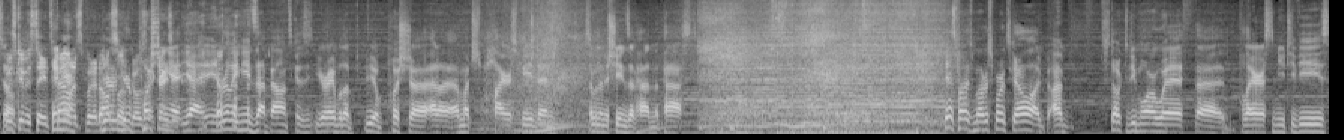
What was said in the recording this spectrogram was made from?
So I was going to say it's balanced, but it also you're, goes pushing like it. Yeah, it really needs that balance because you're able to you know push uh, at a, a, much higher speed than some of the machines I've had in the past. Yeah, as far as motorsports go, I, I'm stoked to do more with uh, Polaris and UTVs.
